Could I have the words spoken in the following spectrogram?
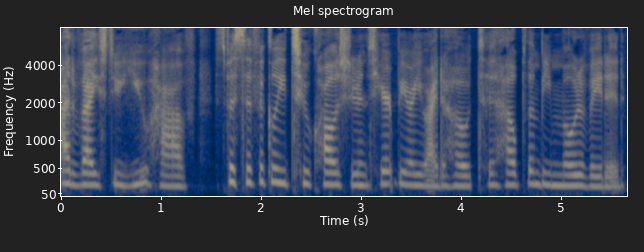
advice do you have specifically to college students here at BYU Idaho to help them be motivated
